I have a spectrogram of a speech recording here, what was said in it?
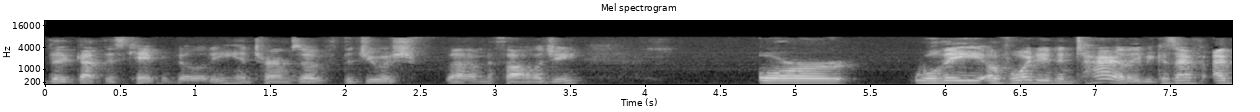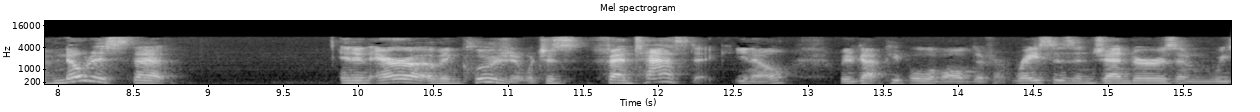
that got this capability in terms of the Jewish uh, mythology, or will they avoid it entirely? Because I've I've noticed that in an era of inclusion, which is fantastic. You know, we've got people of all different races and genders, and we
